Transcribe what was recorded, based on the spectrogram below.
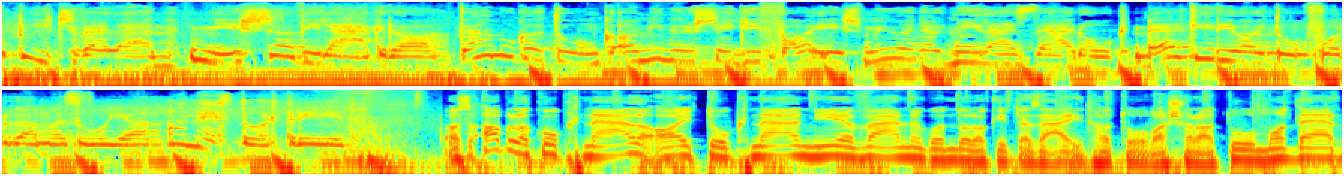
Építs velem, nyiss a világra! Támogatunk a minőségi fa és műanyag nyílászárók, beltéri ajtók forgalmazója, a Nestor Trade. Az ablakoknál, ajtóknál nyilván gondolok itt az állítható vasalatú, modern,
